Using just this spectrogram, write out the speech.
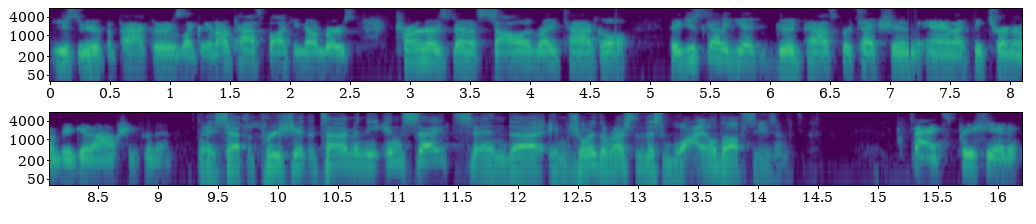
used to be with the Packers. Like in our pass blocking numbers, Turner's been a solid right tackle. They just got to get good pass protection, and I think Turner will be a good option for them. Hey, Seth, appreciate the time and the insights, and uh, enjoy the rest of this wild offseason. Thanks. Appreciate it.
